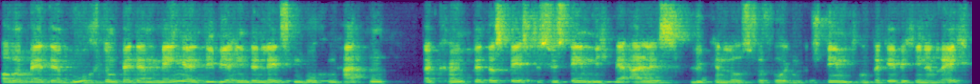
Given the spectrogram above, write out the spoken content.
Aber bei der Wucht und bei der Menge, die wir in den letzten Wochen hatten, da könnte das beste System nicht mehr alles lückenlos verfolgen. Das stimmt und da gebe ich Ihnen recht.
